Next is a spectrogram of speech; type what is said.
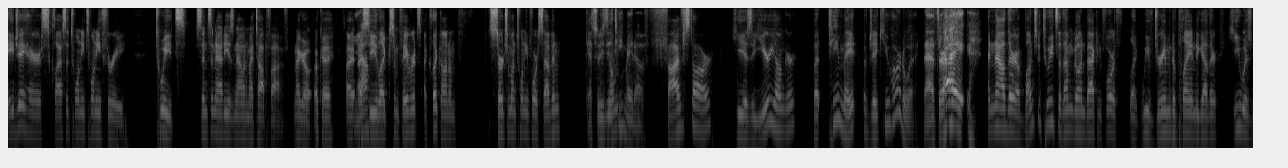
AJ Harris, class of 2023, tweets Cincinnati is now in my top five. And I go, okay. I, I see like some favorites. I click on them, search him on 24 7. Guess who he's Num- a teammate of? Five star. He is a year younger, but teammate of JQ Hardaway. That's right. And now there are a bunch of tweets of them going back and forth. Like we've dreamed of playing together. He was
